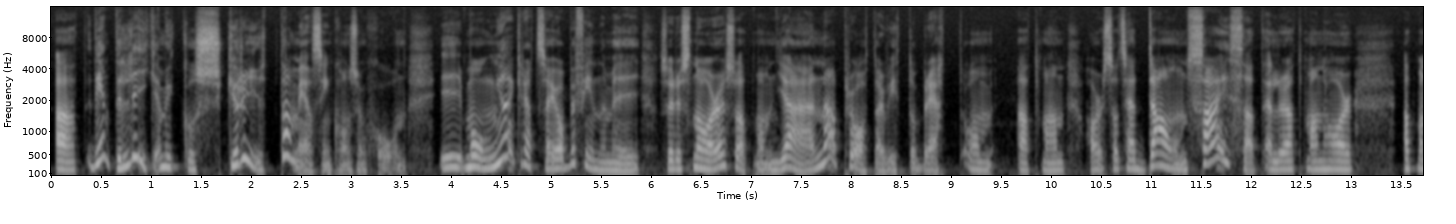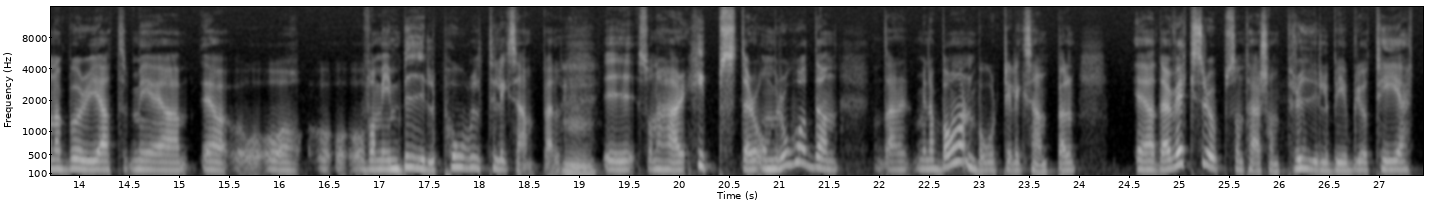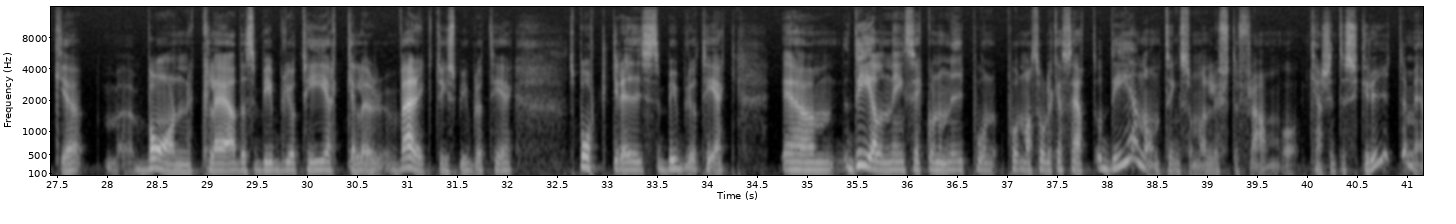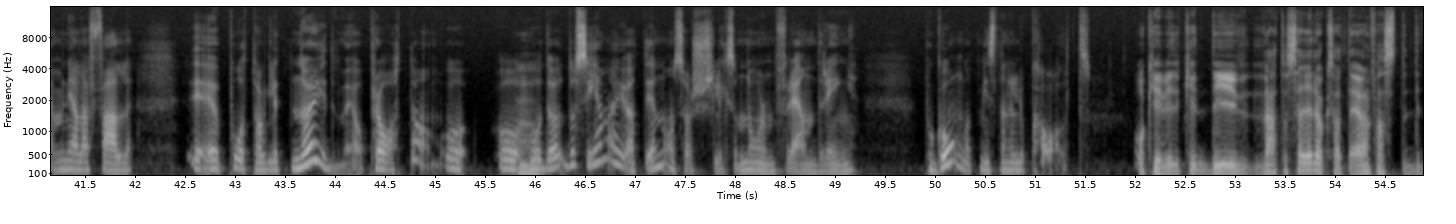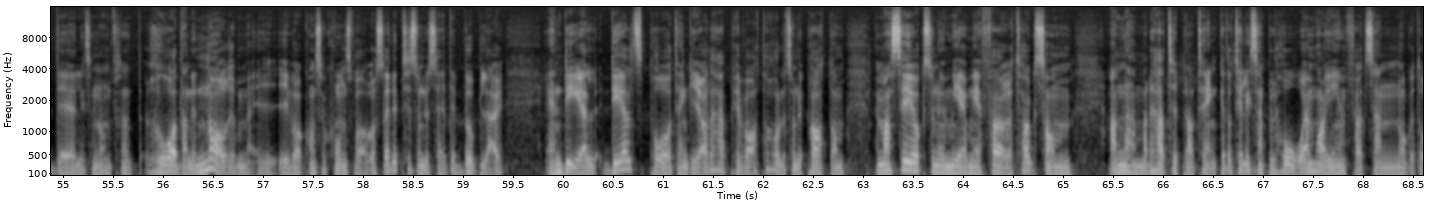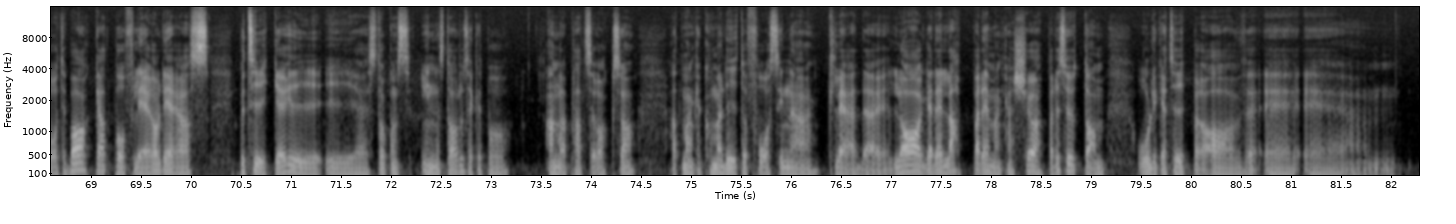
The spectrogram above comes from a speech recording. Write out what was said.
att det är inte lika mycket att skryta med sin konsumtion. I många kretsar jag befinner mig i så är det snarare så att man gärna pratar vitt och brett om att man har så att säga downsizat eller att man har att man har börjat med eh, och, och vara med i en bilpool till exempel. Mm. I sådana här hipsterområden där mina barn bor till exempel. Eh, där växer upp sånt här som prylbibliotek, eh, barnklädesbibliotek eller verktygsbibliotek, sportgrejsbibliotek. Eh, delningsekonomi på, på en massa olika sätt och det är någonting som man lyfter fram och kanske inte skryter med men i alla fall är påtagligt nöjd med att prata om. Och, och, Mm. och då, då ser man ju att det är någon sorts liksom, normförändring på gång, åtminstone lokalt. Och det är ju värt att säga det också att även fast det är liksom någon rådande norm i, i våra konsumtionsvaror så är det precis som du säger, det bubblar en del. Dels på, tänker jag, det här privata hållet som du pratar om, men man ser ju också nu mer och mer företag som anammar det här typen av tänket och till exempel H&M har ju infört sedan något år tillbaka att på flera av deras butiker i, i Stockholms innerstad och säkert på andra platser också, att man kan komma dit och få sina kläder lagade, lappade, man kan köpa dessutom olika typer av eh, eh,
